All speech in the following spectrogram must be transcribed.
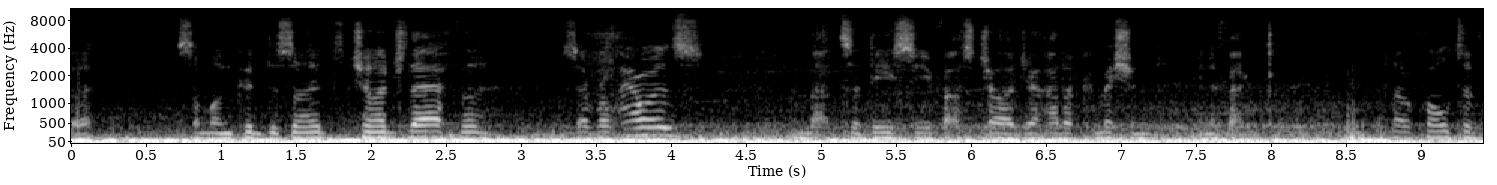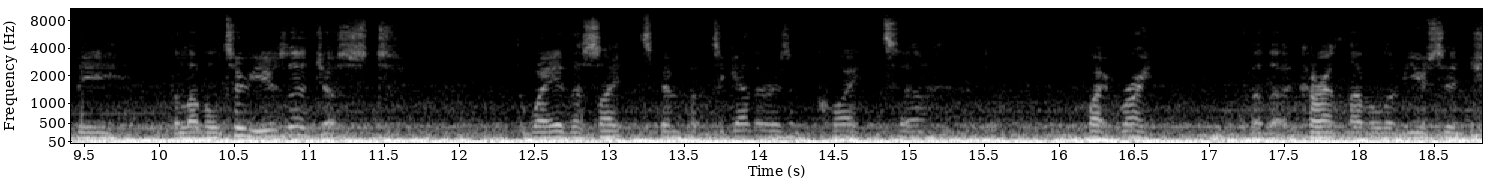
but someone could decide to charge there for several hours that's a DC fast charger out of commission in effect. No fault of the, the level 2 user, just the way the site's been put together isn't quite uh, quite right for the current level of usage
